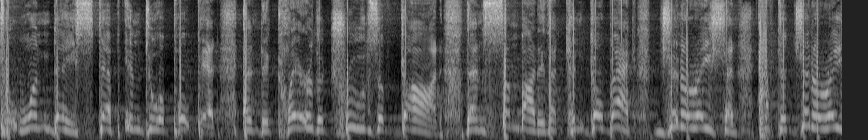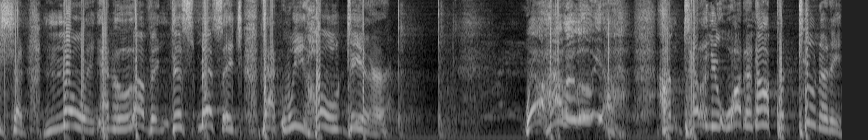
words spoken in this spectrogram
to one day step into a pulpit and declare the truths of God than somebody that can go back generation after generation knowing and loving this message that we hold dear. Well, hallelujah. I'm telling you what an opportunity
